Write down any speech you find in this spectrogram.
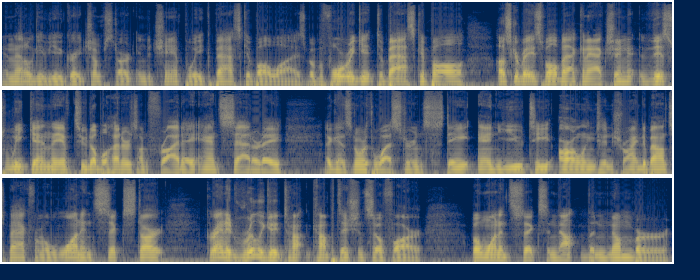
And that'll give you a great jump start into Champ Week basketball wise. But before we get to basketball, Husker Baseball back in action this weekend. They have two doubleheaders on Friday and Saturday against Northwestern State and UT Arlington trying to bounce back from a 1 and 6 start. Granted, really good to- competition so far, but 1 and 6 and not the number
